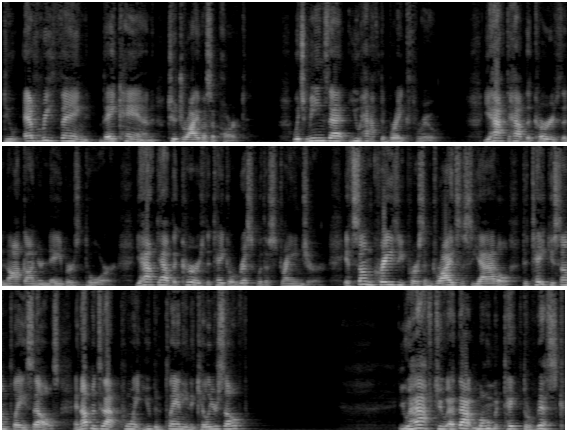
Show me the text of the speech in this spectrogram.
do everything they can to drive us apart. Which means that you have to break through. You have to have the courage to knock on your neighbor's door. You have to have the courage to take a risk with a stranger. If some crazy person drives to Seattle to take you someplace else, and up until that point you've been planning to kill yourself, you have to, at that moment, take the risk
